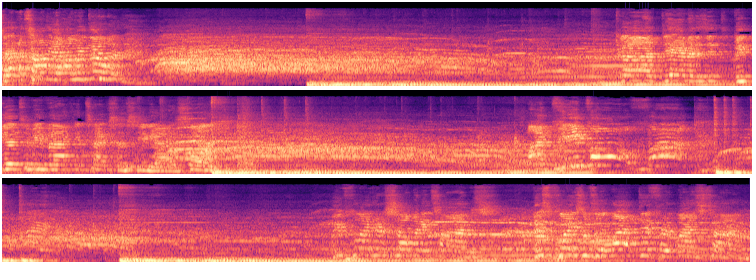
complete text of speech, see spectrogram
San Antonio, how we doing? God damn it, is it be good to be back in Texas, you guys? Son. My people, fuck! We played here so many times. This place was a lot different last time,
